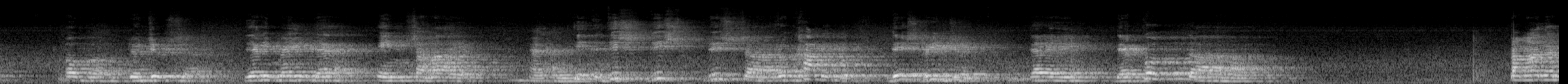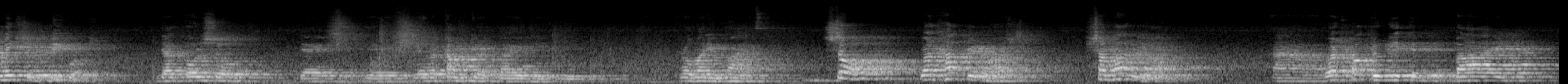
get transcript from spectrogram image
of uh, the Jews, uh, they remain there in Samaria. And, and this, this, this uh, locality, this region, they, they put uh, from other nation peoples that also they, they, they were conquered by the, the Roman Empire. So what happened was Samaria uh, was populated by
